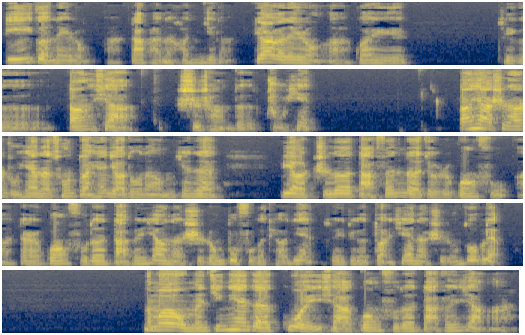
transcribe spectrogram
第一个内容啊，大盘的行情阶段。第二个内容啊，关于这个当下市场的主线，当下市场主线呢，从短线角度呢，我们现在。比较值得打分的就是光伏啊，但是光伏的打分项呢始终不符合条件，所以这个短线呢始终做不了。那么我们今天再过一下光伏的打分项啊。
